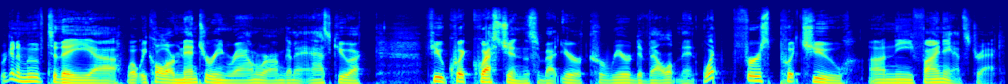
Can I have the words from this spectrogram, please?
We're going to move to the uh, what we call our mentoring round, where I'm going to ask you a few quick questions about your career development. What first put you on the finance track?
